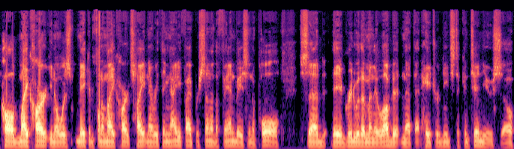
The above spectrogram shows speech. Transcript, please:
called Mike Hart, you know, was making fun of Mike Hart's height and everything, 95% of the fan base in a poll said they agreed with him and they loved it and that that hatred needs to continue. So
